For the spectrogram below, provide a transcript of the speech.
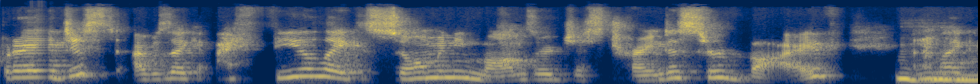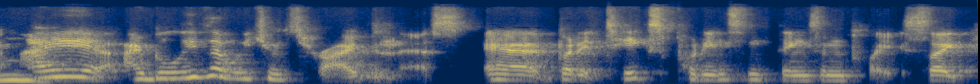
but i just i was like i feel like so many moms are just trying to survive. Mm-hmm. and i'm like mm-hmm. i i believe that we can thrive in this. And but it takes putting some things in place. Like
